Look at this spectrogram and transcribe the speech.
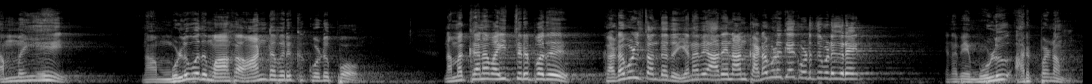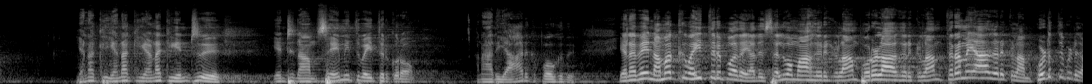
நம்மையே நாம் முழுவதுமாக ஆண்டவருக்கு கொடுப்போம். நமக்கென வைத்திருப்பது கடவுள் தந்தது. எனவே அதை நான் கடவுளுக்கே கொடுத்து விடுகிறேன். எனவே முழு அர்ப்பணம் எனக்கு எனக்கு எனக்கு என்று என்று நாம் சேமித்து வைத்திருக்கிறோம். ஆனால் அது யாருக்கு போகுது? எனவே நமக்கு வைத்திருப்பதை அது செல்வமாக இருக்கலாம் பொருளாக இருக்கலாம் திறமையாக இருக்கலாம். கொடுத்து விடு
